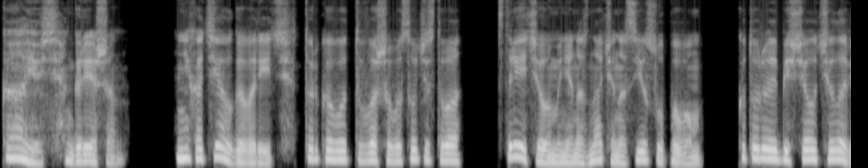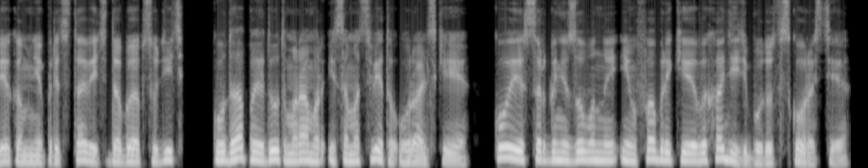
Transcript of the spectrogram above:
«Каюсь, грешен. Не хотел говорить, только вот, ваше высочество, встреча у меня назначена с Юсуповым, который обещал человека мне представить, дабы обсудить, куда пойдут мрамор и самоцветы уральские, кои с организованной им фабрики выходить будут в скорости.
